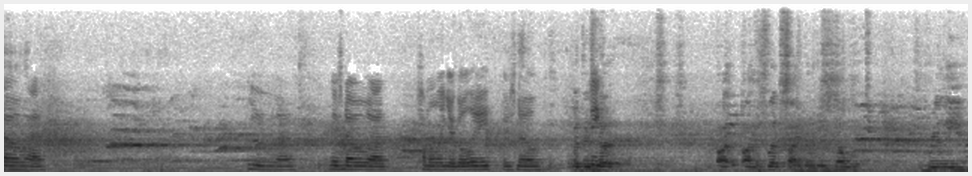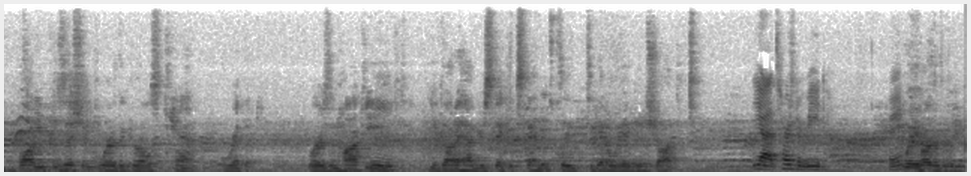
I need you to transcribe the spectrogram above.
uh, you uh, there's no uh, pummeling your goalie. There's no But there's They- no. On, on the flip side, though, there's no really body position where the girls can't rip it. Whereas in hockey, Mm. you gotta have your stick extended to, to get away a good shot. yeah, it's hard to read, right? Way harder to read.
